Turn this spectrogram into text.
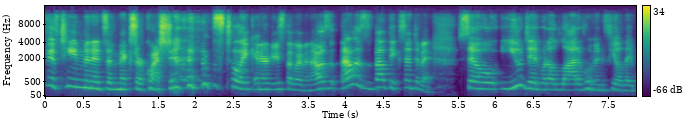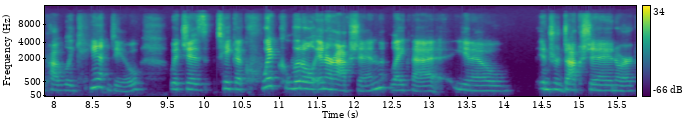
15 minutes of mixer questions to like introduce the women. That was that was about the extent of it. So you did what a lot of women feel they probably can't do, which is take a quick little interaction like that, you know, introduction or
